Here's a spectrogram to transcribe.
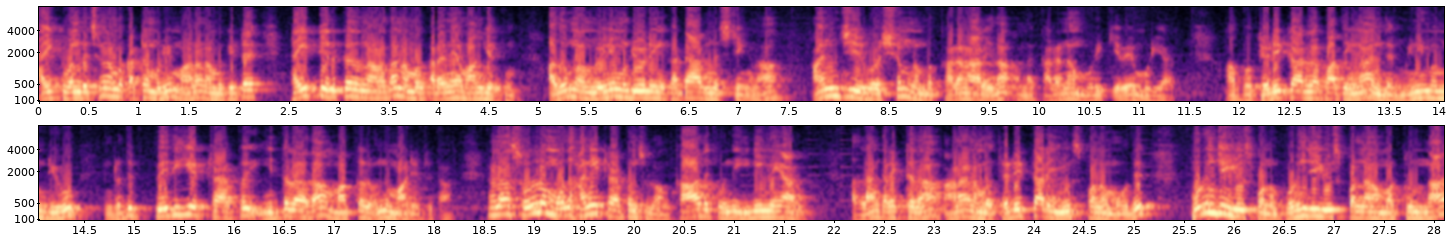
ஹைக் வந்துச்சுன்னா நம்ம கட்ட முடியும். ஆனால் நம்மக்கிட்ட டைட் இருக்கிறதுனால தான் நம்ம கடனே வாங்கியிருக்கோம். அதுவும் நம்ம மினிமம் டியூ நீங்கள் கட்ட ஆரம்பிச்சிட்டிங்கன்னா அஞ்சு வருஷம் நம்ம கடனாளி தான் அந்த கடனை முடிக்கவே முடியாது. அப்போ கிரெடிட் கார்டில் பார்த்தீங்கன்னா இந்த மினிமம் டியூன்றது பெரிய ட்ராப்பு இதில் தான் மக்கள் வந்து மாட்டிகிட்ருக்காங்க ஏன்னா சொல்லும் போது ஹனி ட்ராப்புன்னு சொல்லுவாங்க. காதுக்கு வந்து இனிமையாக இருக்கும். அதெல்லாம் கரெக்டு தான். ஆனால் நம்ம கிரெடிட் கார்டை யூஸ் பண்ணும்போது புரிஞ்சு யூஸ் பண்ணும் புரிஞ்சு யூஸ் பண்ணால் மட்டும்தான்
